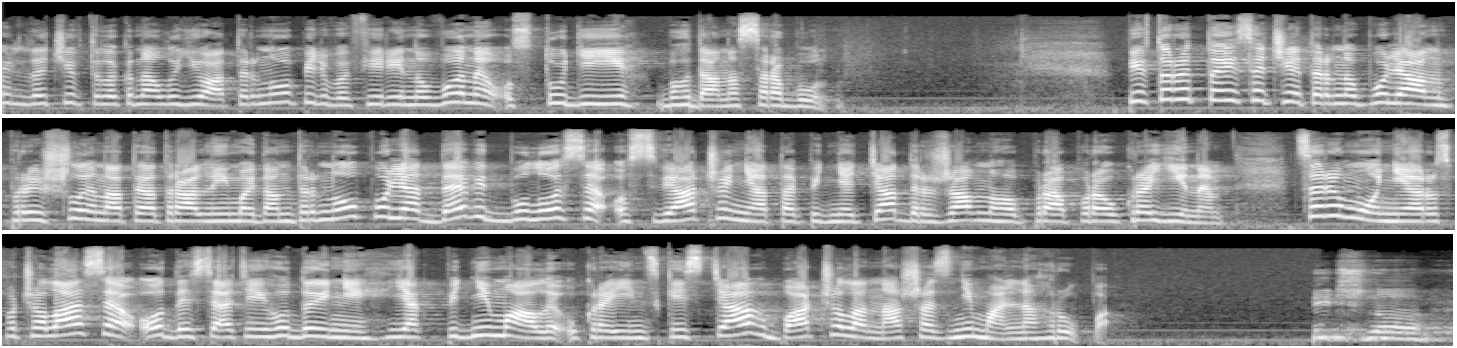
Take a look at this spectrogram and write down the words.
Вітаю глядачів телеканалу ЮА Тернопіль. В ефірі новини у студії Богдана Сарабун. Півтори тисячі тернополян прийшли на театральний майдан Тернополя, де відбулося освячення та підняття державного прапора України. Церемонія розпочалася о 10-й годині. Як піднімали український стяг, бачила наша знімальна група.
